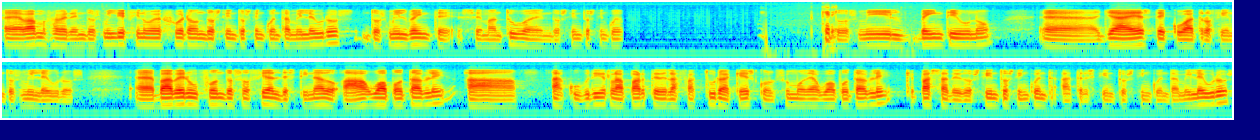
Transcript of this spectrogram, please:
Eh, vamos a ver, en 2019 fueron 250.000 euros, 2020 se mantuvo en 250. 2021 eh, ya es de 400.000 euros. Eh, va a haber un fondo social destinado a agua potable, a, a cubrir la parte de la factura que es consumo de agua potable, que pasa de 250 a 350.000 euros,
